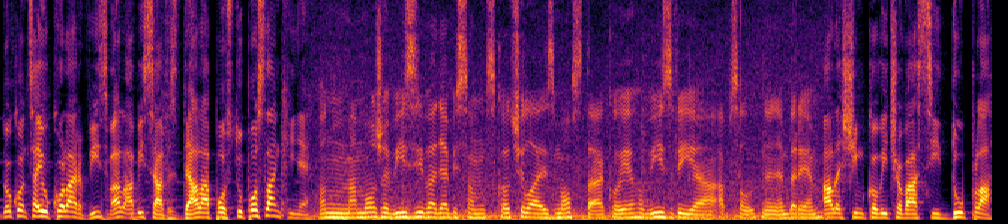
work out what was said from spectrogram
Dokonca ju Kolár vyzval, aby sa vzdala postu poslankyne. On ma môže vyzývať, aby som skočila aj z mosta, ako jeho výzvy ja absolútne neberiem. Ale Šimkovičová si dupla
